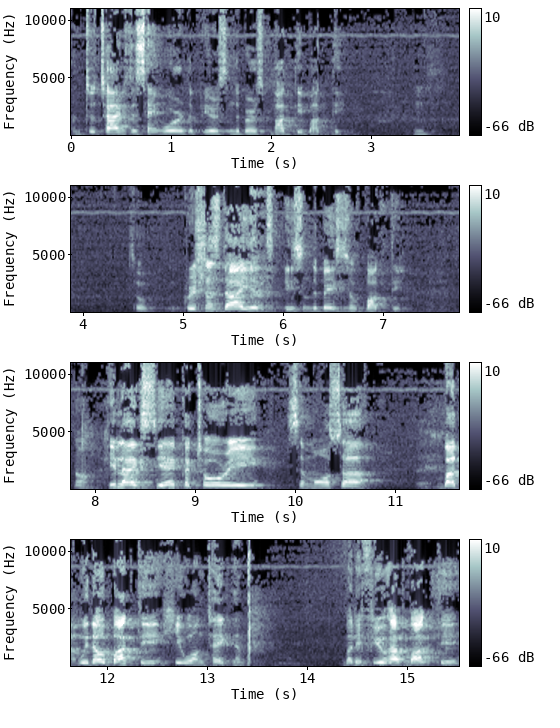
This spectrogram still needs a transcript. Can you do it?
and two times the same word appears in the verse bhakti, bhakti. Hmm. So Krishna's diet is on the basis of bhakti. No? He likes, yeah, kachori, samosa, but without bhakti, he won't take them. But if you have bhakti,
